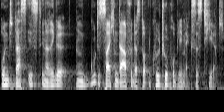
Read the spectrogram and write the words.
Und das ist in der Regel ein gutes Zeichen dafür, dass dort ein Kulturproblem existiert.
